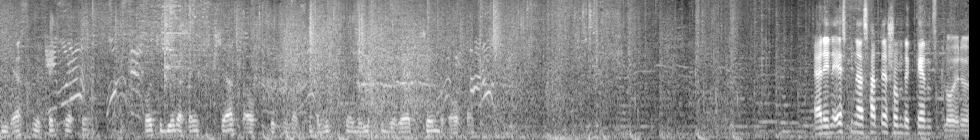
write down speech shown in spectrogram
Den ersten Effekt wollte, dir das eigentlich zuerst aufdrücken lassen, damit ich eine richtige Reaktion drauf habe. Ja, den Espinas hat er schon bekämpft, Leute.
